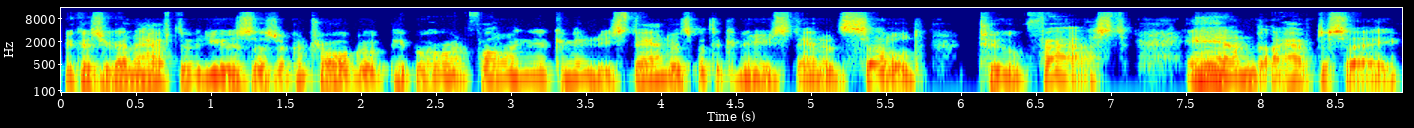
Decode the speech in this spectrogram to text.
because you're going to have to use as a control group people who weren't following the community standards, but the community standards settled too fast. And I have to say,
